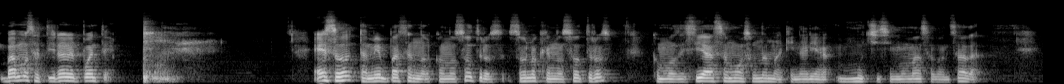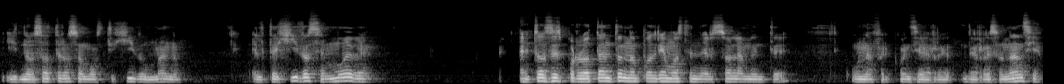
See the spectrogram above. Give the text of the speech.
vamos a tirar el puente. Eso también pasa con nosotros, solo que nosotros, como decía, somos una maquinaria muchísimo más avanzada y nosotros somos tejido humano. El tejido se mueve. Entonces, por lo tanto, no podríamos tener solamente una frecuencia de, resonancia.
